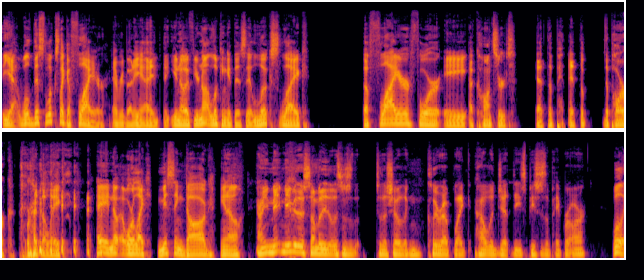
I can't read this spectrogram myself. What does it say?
Yeah, well, this looks like a flyer, everybody. I, you know, if you're not looking at this, it looks like a flyer for a a concert at the at the the park or at the lake. hey, no, or like missing dog. You know, I mean, maybe there's somebody that listens to the- to the show that can clear up like how legit these pieces of paper are. well,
